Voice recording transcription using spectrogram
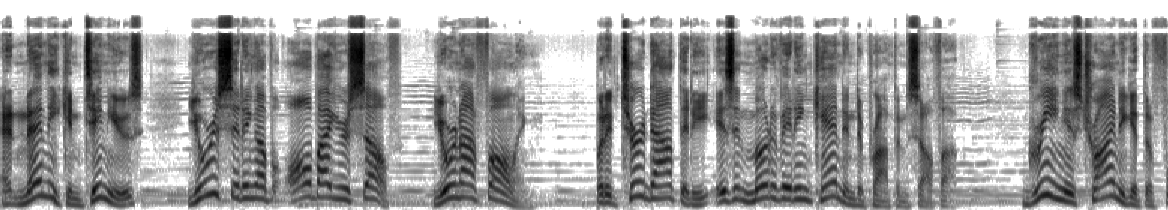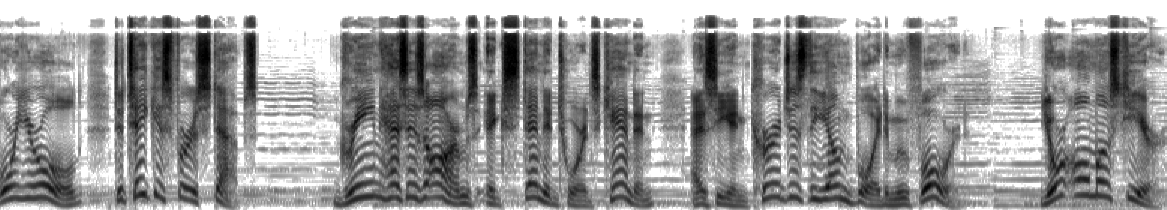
And then he continues, you're sitting up all by yourself. You're not falling. But it turned out that he isn't motivating Camden to prop himself up. Green is trying to get the four-year-old to take his first steps. Green has his arms extended towards Camden as he encourages the young boy to move forward. You're almost here,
